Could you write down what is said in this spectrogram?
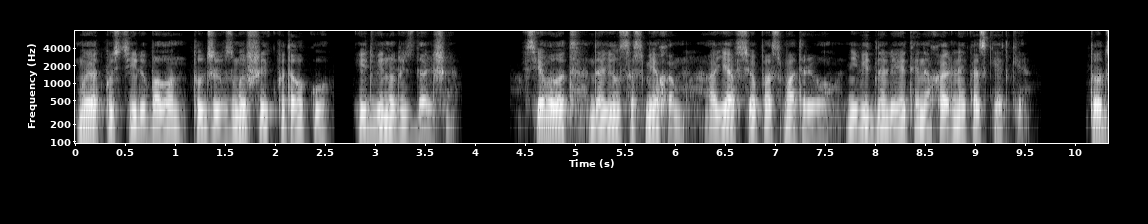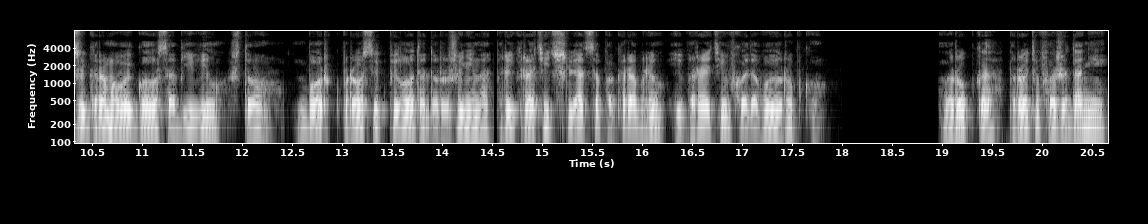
Мы отпустили баллон, тут же взмывший к потолку, и двинулись дальше. Всеволод давился смехом, а я все посматривал, не видно ли этой нахальной каскетки. Тот же громовой голос объявил, что Борг просит пилота Дружинина прекратить шляться по кораблю и пройти в ходовую рубку. Рубка против ожиданий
